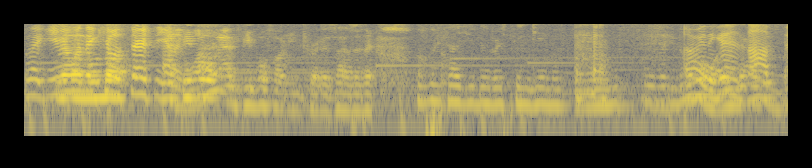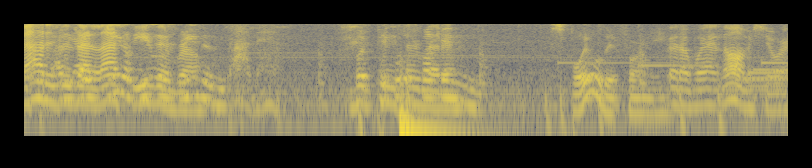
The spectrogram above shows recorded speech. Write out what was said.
Like even when they kill Cersei, you're and like, people what? and people fucking criticize. Was like, oh my god, you've never seen Game of Thrones. Like, I mean, no, again, it's I not just- bad. I It's I just mean, that I've last seen a few season, bro. seasons, God damn. but people fucking spoiled it for me. Pero bueno, no, I'm sure.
